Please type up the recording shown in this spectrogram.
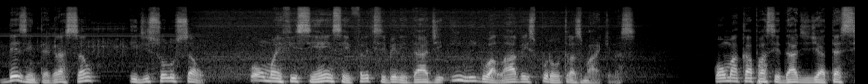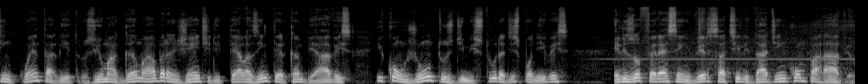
desintegração e dissolução, com uma eficiência e flexibilidade inigualáveis por outras máquinas. Com uma capacidade de até 50 litros e uma gama abrangente de telas intercambiáveis e conjuntos de mistura disponíveis, eles oferecem versatilidade incomparável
